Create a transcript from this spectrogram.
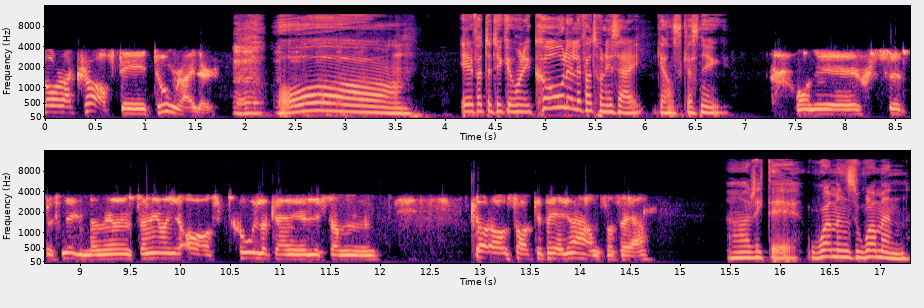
Laura Croft i Tomb Raider. Åh. Är det för att du tycker hon är cool eller för att hon är så här ganska snygg? Hon är supersnygg, men sen är hon ju ascool och kan ju liksom klara av saker på egen hand, så att säga. Ja, riktig woman's woman.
